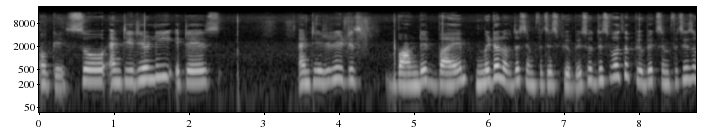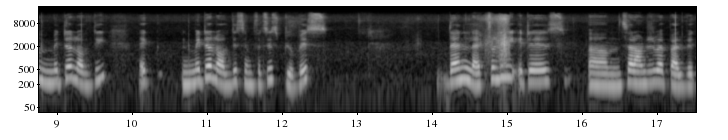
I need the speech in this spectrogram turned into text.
Okay so anteriorly it is anteriorly it is bounded by middle of the symphysis pubis so this was the pubic symphysis of middle of the like middle of the symphysis pubis then laterally it is um, surrounded by pelvic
